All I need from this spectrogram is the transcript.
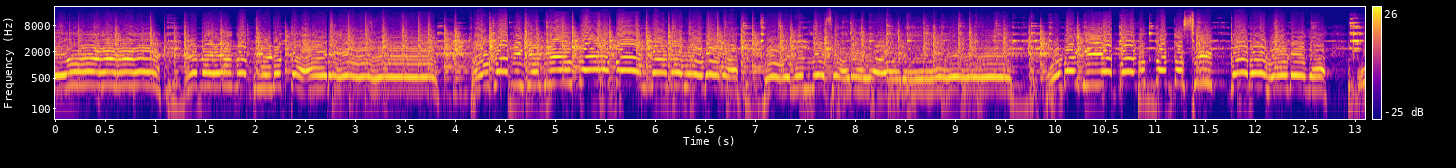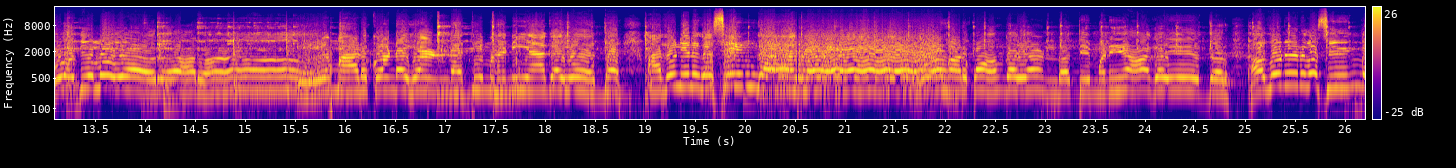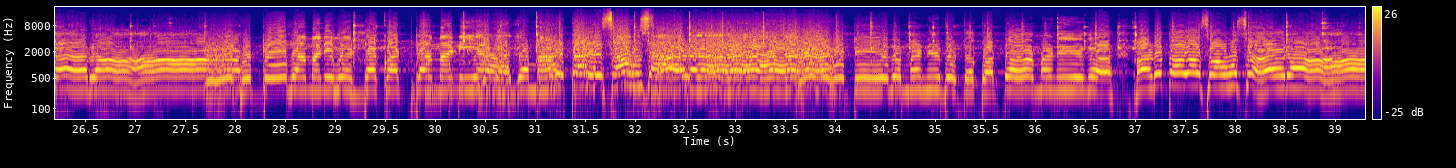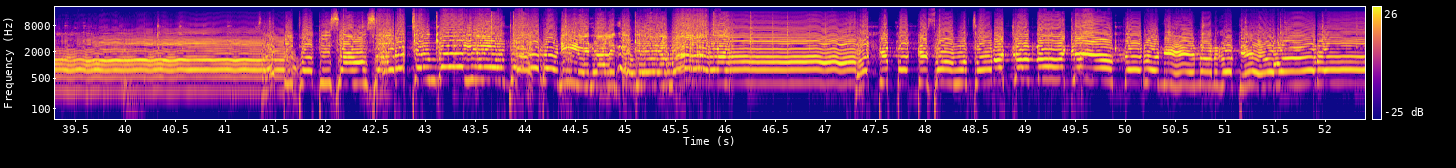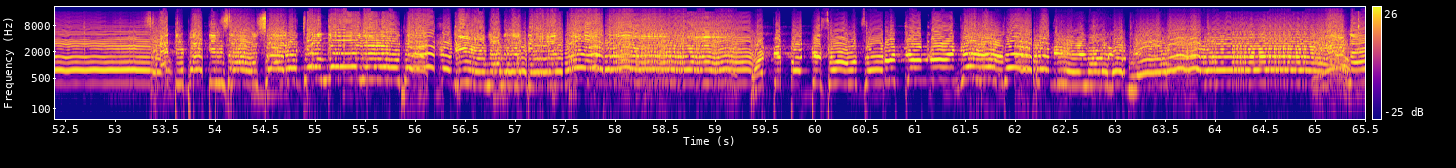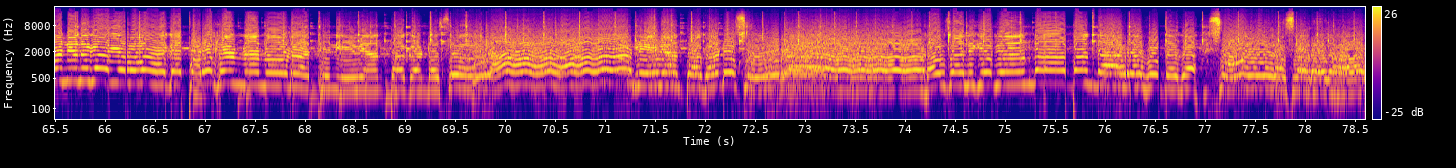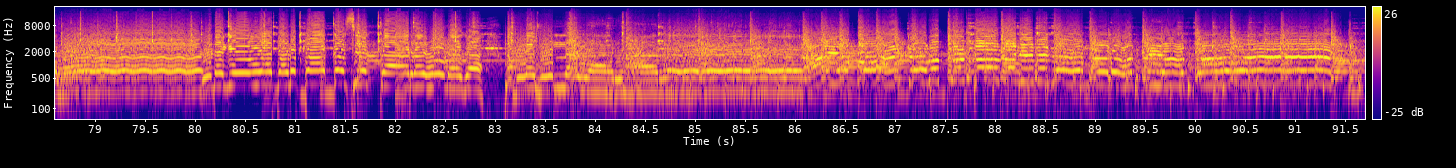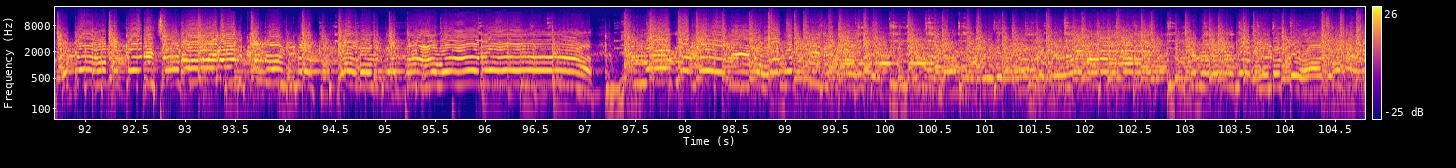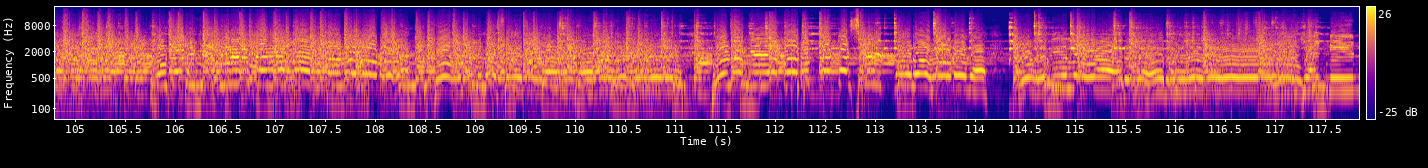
ಉಳದಿಲ್ಲ ಯಾರ ಏ ಮಾಡ್ಕೊಂಡ ಹೆಂಡತಿ ಮನಿಯಾಗ ಇರ್ತಾರ ಅದು ನಿನಗ ಸಿಂಗಾರ ಮಾಡ್ಕೊಂಡ ಹೆಂಡತಿ ಮನಿಯಾಗ ಇದ್ದರ್ ಅದು ನಿನಗ ಸಿಂಗಾರ ಏ ಹುಟ್ಟಿದ ಮನಿ ಬಿಟ್ಟ ಕೊಟ್ಟ ಮನಿಯಾಗ ಮಾಡ್ತಾಳೆ ಸಂಸಾರ ಏ ಹುಟ್ಟಿದ ಮನಿ ಬಿಟ್ಟು ಕೊಟ್ಟ ಮನಿಗ ಮಾಡತಾಳ ಸಂಸಾರ ಸತಿಪತಿ ಸಂಸಾರ ಕೌಸಲಿಗೆ ಬಂದ ಬಂದಾರ ಹುಡುಗ ಸೋಳ ಸರದಾರ. ಹುಡುಗಿಯ ಬಡಪಾಕ ಸಿಕ್ಕಾರ ಹುಡುಗ ಹುಡುಗಿಲ್ಲ ಯಾರ್ಯಾರ.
